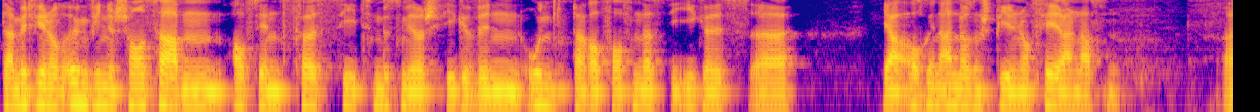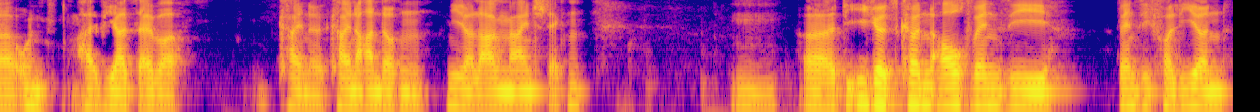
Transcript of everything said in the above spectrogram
damit wir noch irgendwie eine Chance haben auf den First Seed, müssen wir das Spiel gewinnen und darauf hoffen, dass die Eagles äh, ja auch in anderen Spielen noch federn lassen. Äh, und halt wir halt selber keine, keine anderen Niederlagen mehr einstecken. Mhm. Äh, die Eagles können auch, wenn sie, wenn sie verlieren,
